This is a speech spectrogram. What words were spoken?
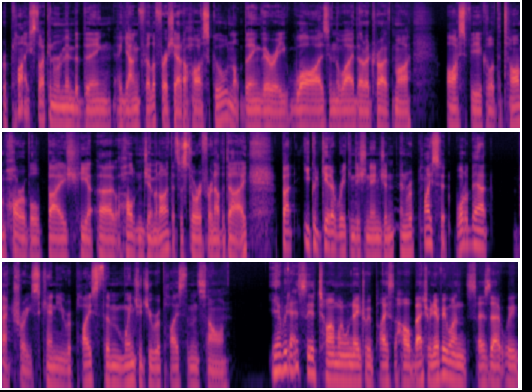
replaced? I can remember being a young fella fresh out of high school, not being very wise in the way that I drove my ICE vehicle at the time, horrible beige here, uh, Holden Gemini. That's a story for another day. But you could get a reconditioned engine and replace it. What about batteries? Can you replace them? When should you replace them, and so on? Yeah, we don't see a time when we'll need to replace the whole battery. And everyone says that we,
